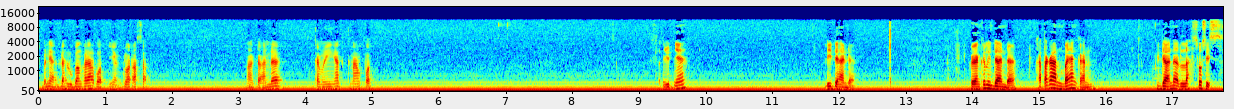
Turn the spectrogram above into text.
sebenarnya adalah lubang knalpot yang keluar asap. Maka Anda akan mengingat knalpot. Selanjutnya, lidah Anda. Goyangkan lidah Anda. Katakan, bayangkan, lidah Anda adalah sosis.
